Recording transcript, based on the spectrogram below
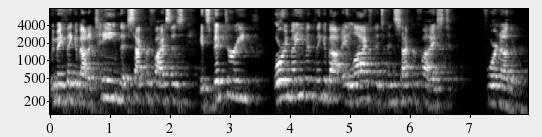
We may think about a team that sacrifices its victory. Or we may even think about a life that's been sacrificed for another.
